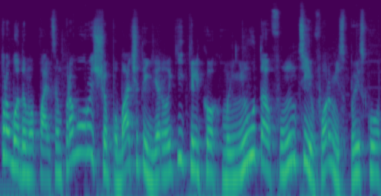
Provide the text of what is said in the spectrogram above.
Проводимо пальцем праворуч, щоб побачити ярлики кількох меню та функцій у формі списку.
